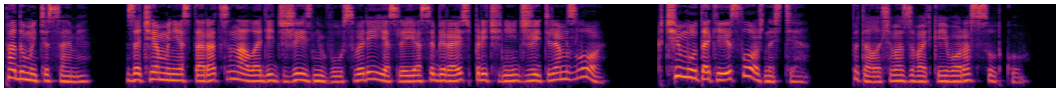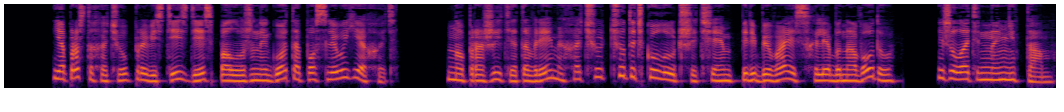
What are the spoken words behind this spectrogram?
Подумайте сами. Зачем мне стараться наладить жизнь в Усваре, если я собираюсь причинить жителям зло? К чему такие сложности? Пыталась воззвать к его рассудку. Я просто хочу провести здесь положенный год, а после уехать. Но прожить это время хочу чуточку лучше, чем перебиваясь с хлеба на воду, и желательно не там.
